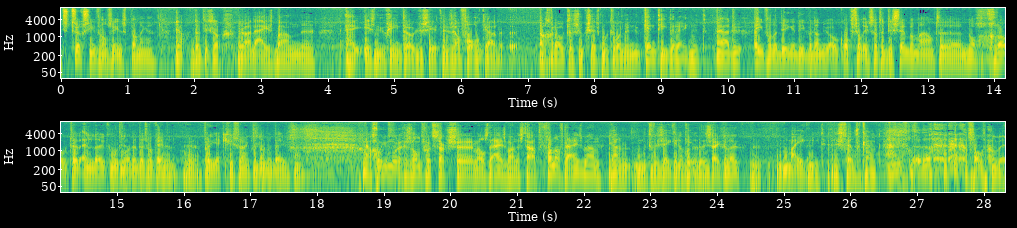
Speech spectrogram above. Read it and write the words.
iets terugzien van zijn inspanningen. Ja, dat is zo. Ja, de ijsbaan uh, hij is nu geïntroduceerd en zou volgend jaar uh, een groter succes moeten worden. En nu kent iedereen het. Nou ja, dus een van de dingen die ik me dan nu ook opstel is dat de decembermaand uh, nog groter en leuker moet worden. Ja. Dat is ook een van de projectjes waar ik me dan mee bezig ga. Nou, goedemorgen Zandvoort straks, uh, als de ijsbaan er staat, vanaf de ijsbaan. Ja, dan moeten we zeker een keer doen. Dat is zeker leuk. Maar ik niet, het is veel te koud. Valt wel mee.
